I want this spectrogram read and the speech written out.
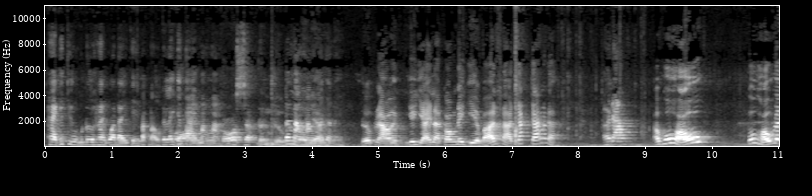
hai cái chân của đưa hai qua đây thì bắt đầu cái lấy cái Có- tay măng măng có xác định được cái ở gian. trên này. Được rồi như vậy là con đi về bển là chắc chắn là ở đâu? Ở phú hữu phú hữu đó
